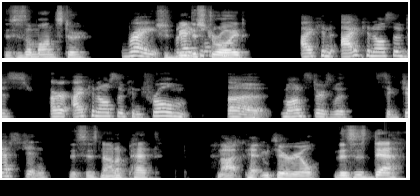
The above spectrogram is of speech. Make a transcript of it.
This is a monster. right It should but be I can't- destroyed. I can I can also dis or I can also control uh monsters with suggestion. This is not a pet. Not pet material. This is death.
